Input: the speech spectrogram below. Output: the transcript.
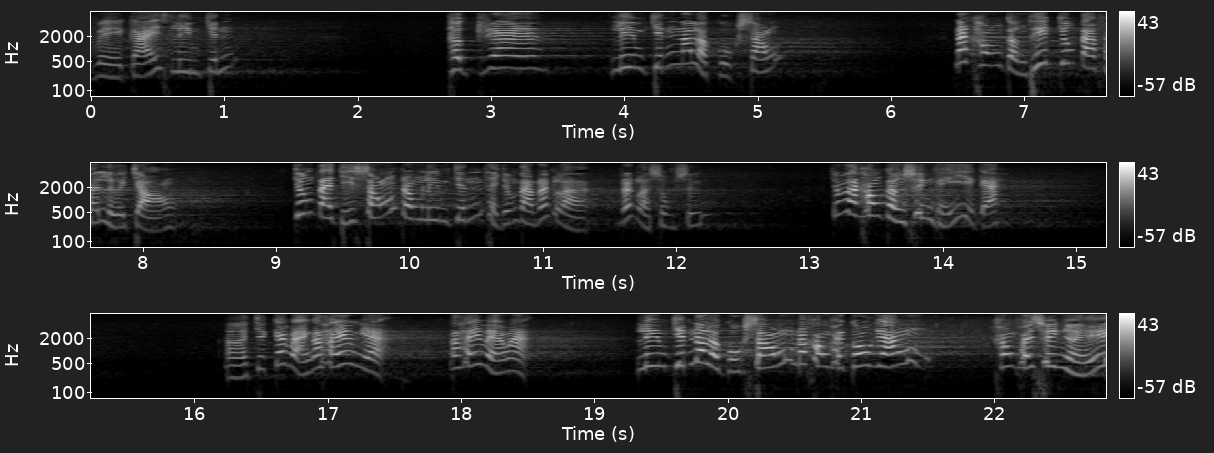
về cái liêm chính. Thực ra liêm chính nó là cuộc sống. Nó không cần thiết chúng ta phải lựa chọn. Chúng ta chỉ sống trong liêm chính thì chúng ta rất là rất là sung sướng. Chúng ta không cần suy nghĩ gì cả. À, các bạn có thấy không nha? Có thấy vậy không ạ? À? liêm chính đó là cuộc sống nó không phải cố gắng không phải suy nghĩ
